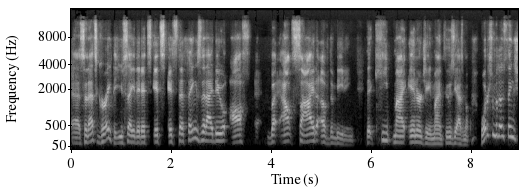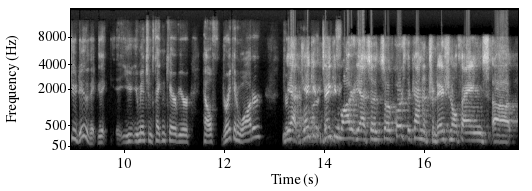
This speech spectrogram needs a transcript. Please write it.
Uh, so that's great that you say that it's it's it's the things that I do off, but outside of the meeting that keep my energy and my enthusiasm up. What are some of those things you do that, that you you mentioned taking care of your health, drinking water? yeah, drinking water, drinking water. Yeah, so so of course the kind of traditional things. Uh,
